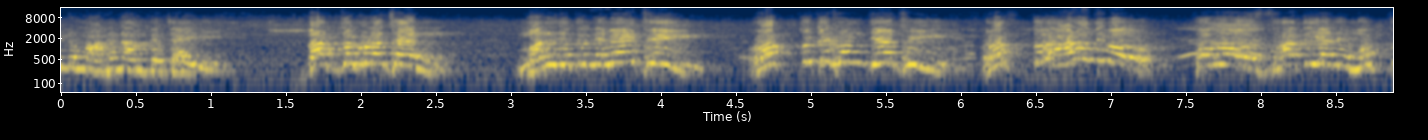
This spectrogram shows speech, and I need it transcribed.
কিন্তু মাঠে নামতে চাইনি। বাধ্য করেছেন মানে যেতে নেমেছি, রক্ত যখন দিয়েছি, রক্ত আরও দিব মুক্ত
